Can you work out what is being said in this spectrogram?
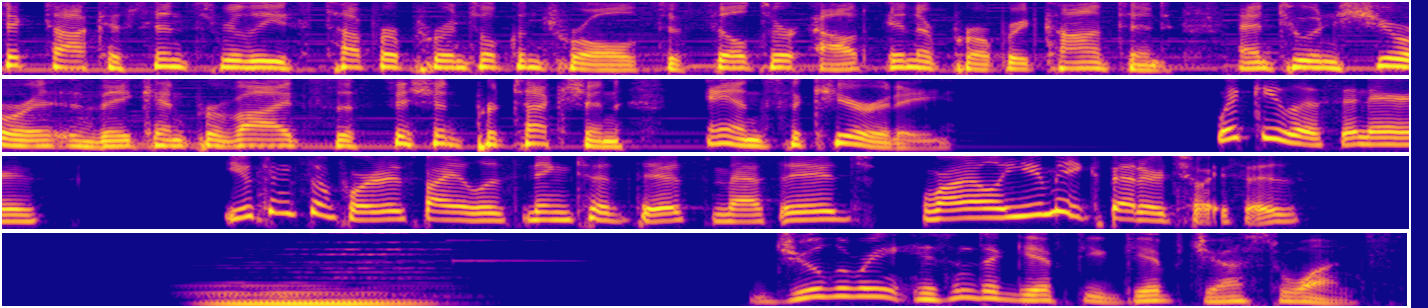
TikTok has since released tougher parental controls to filter out inappropriate content and to ensure they can provide sufficient protection and security. Wiki listeners, you can support us by listening to this message while you make better choices. Jewelry isn't a gift you give just once,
